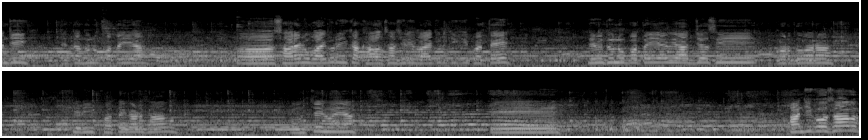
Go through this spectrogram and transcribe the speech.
ਹਾਂਜੀ, ਜਿੱਦਾਂ ਤੁਹਾਨੂੰ ਪਤਾ ਹੀ ਆ ਸਾਰਿਆਂ ਨੂੰ ਵਾਹਿਗੁਰੂ ਜੀ ਕਾ ਖਾਲਸਾ, ਸ੍ਰੀ ਵਾਹਿਗੁਰੂ ਜੀ ਕੀ ਫਤਿਹ। ਜਿਵੇਂ ਤੁਹਾਨੂੰ ਪਤਾ ਹੀ ਆ ਵੀ ਅੱਜ ਅਸੀਂ ਗੁਰਦੁਆਰਾ ਸ੍ਰੀ ਫਤਿਹਗੜ੍ਹ ਸਾਹਿਬ ਪਹੁੰਚੇ ਹੋਏ ਆ। ਤੇ ਹਾਂਜੀ ਗੋ ਸਾਹਿਬ,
